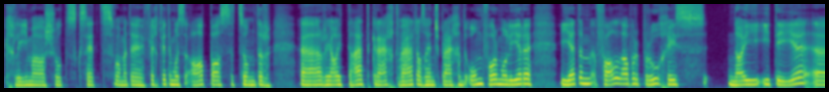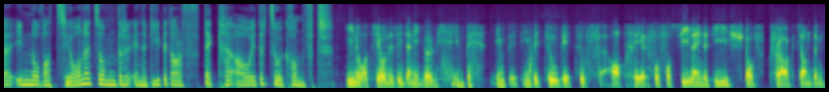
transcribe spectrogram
Klimaschutzgesetz, wo man dann vielleicht wieder muss anpassen muss, um der äh, Realität gerecht werden, also entsprechend umformulieren. In jedem Fall aber braucht es neue Ideen, äh, Innovationen, um den Energiebedarf zu decken, auch in der Zukunft? Innovationen sind ja nicht nur in, Be in, Be in Bezug jetzt auf Abkehr von fossilen Energiestoffen gefragt, sondern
